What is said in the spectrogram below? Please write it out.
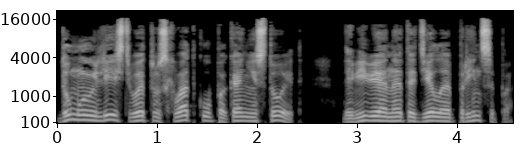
Думаю, лезть в эту схватку пока не стоит. Для Вивиан это дело принципа.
